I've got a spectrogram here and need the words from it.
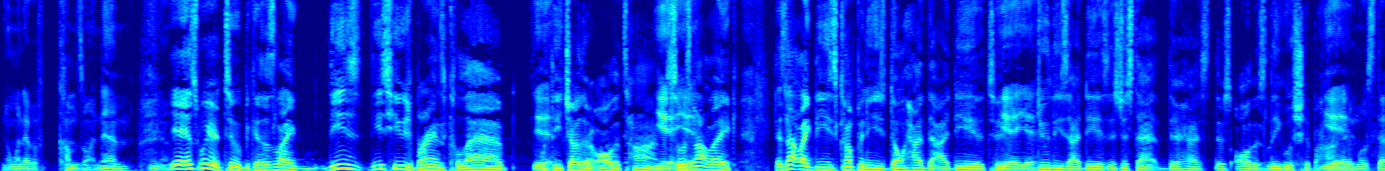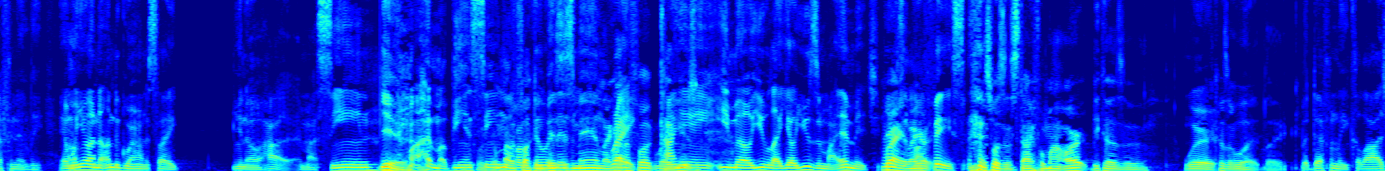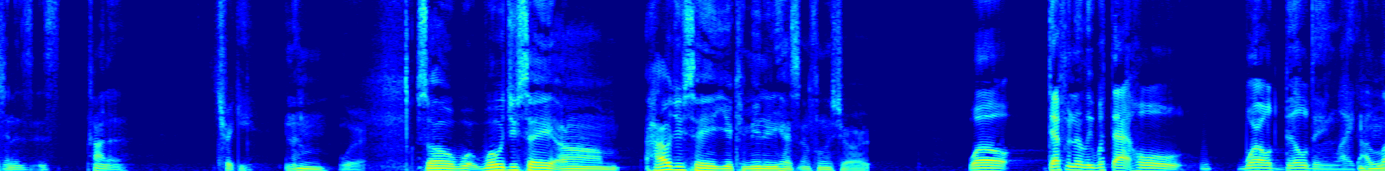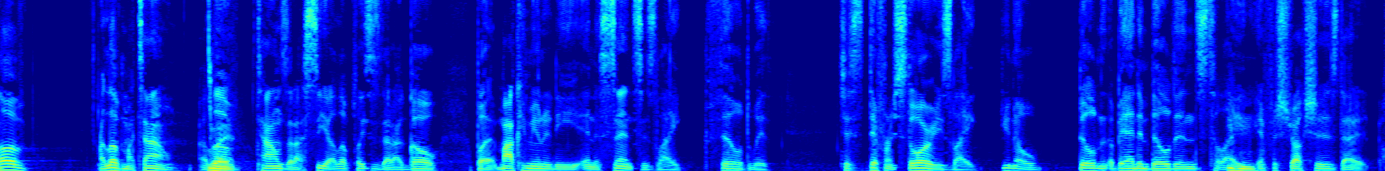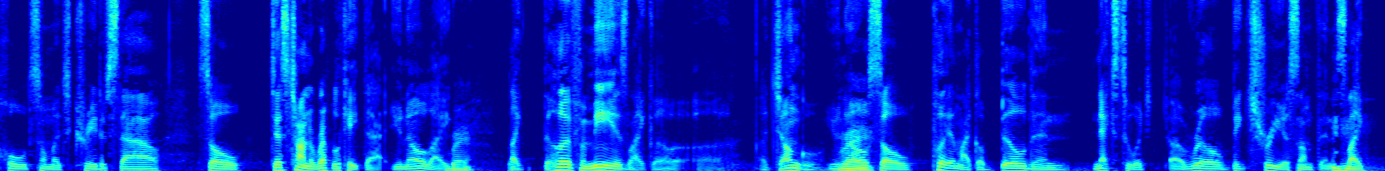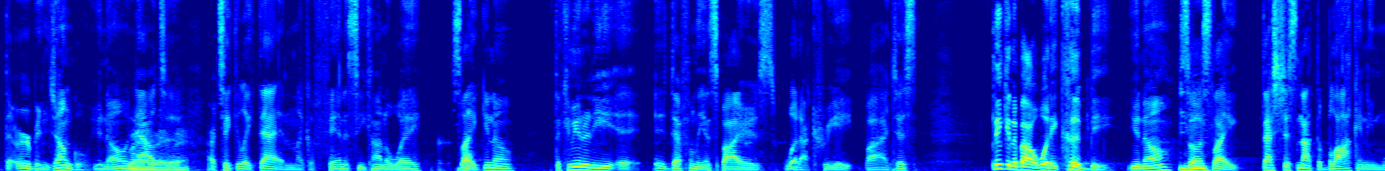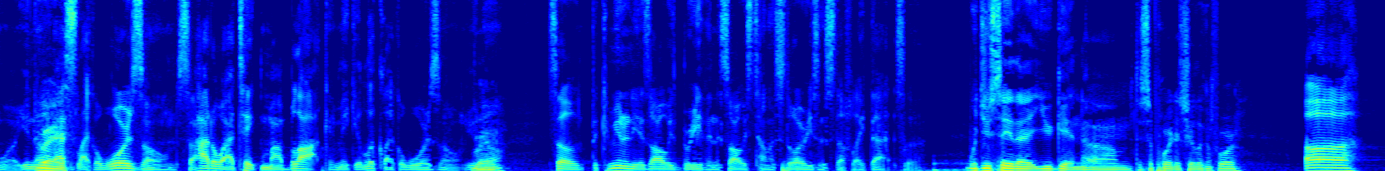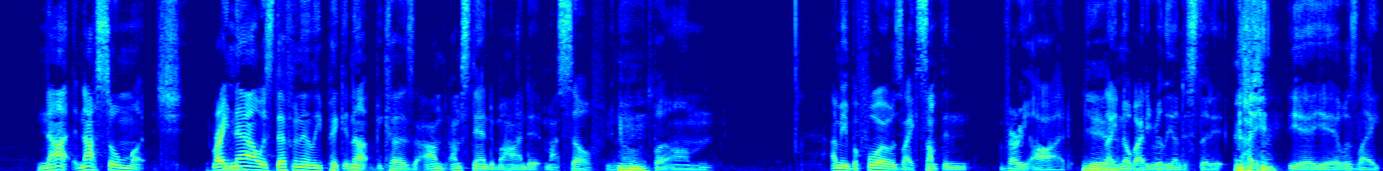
no one ever comes on them. You know, Yeah, it's weird too because it's like these these huge brands collab Yeah. with each other all the time. Yeah, so it's yeah. not like it's not like these companies don't have the idea to do these ideas. It's just that there has there's all this legal shit behind yeah, it. most definitely. And uh, when you're on the underground, it's like. You know how am I seen? Yeah. am I, am I being seen? I'm not a fucking businessman, like, how the right? fuck, like, Kanye ain't email you like, yo, using my image, Right, like my face. I'm supposed to stifle my art because of Word, because of what? Like but definitely collaging is is kind of tricky. You know, Mm. word. so wh- what would you say um how would you say your community has influenced your art? Well, definitely with that whole world building, like I love I love my town. I love Mm-hmm. Right. towns that I see. I love places that I go. But my community in a sense is like filled with just different stories like, you know, building abandoned buildings to like Mm-hmm. infrastructures that hold so much creative style. So just trying to replicate that, you know, like Right. like the hood for me is like a a, a jungle, you know. Right. So putting like a building next to a, a real big tree or something, it's like the urban jungle, you know. Mm-hmm. Right, now to articulate that in like a fantasy kind of way, it's like you know the community. It, it definitely inspires what I create by just thinking about what it could be, you know. So it's like that's just not the block anymore, you know. Mm-hmm. Right. That's like a war zone. So how do I take my block and make it look like a war zone, you Right. know? So the community is always breathing. It's always telling stories and stuff like that. So, Would you say that you getting um the support that you're looking for? uh, not not so much. Right now, it's definitely picking up because I'm I'm standing behind it myself, you know. But um, I mean, before it was like something very odd. Yeah. like nobody really understood it. Interesting. yeah, yeah. It was like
